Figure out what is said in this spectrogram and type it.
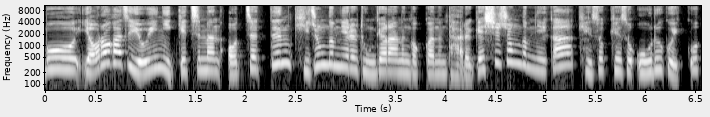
뭐 여러 가지 요인이 있겠지만 어쨌든 기준금리를 동결하는 것과는 다르게 시중금리가 계속해서 오르고 있고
